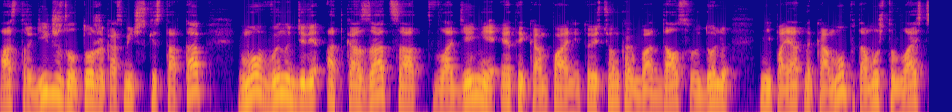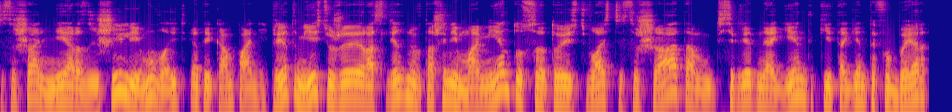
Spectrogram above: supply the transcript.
Astra Digital, тоже космический стартап. Ему вынудили отказаться от владения этой компанией. То есть он как бы отдал свою долю непонятно кому, потому что власти США не разрешили ему владеть этой компанией. При этом есть уже расследование в отношении Моментуса, то есть власти США, там секретные агенты агенты, какие-то агенты ФБР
